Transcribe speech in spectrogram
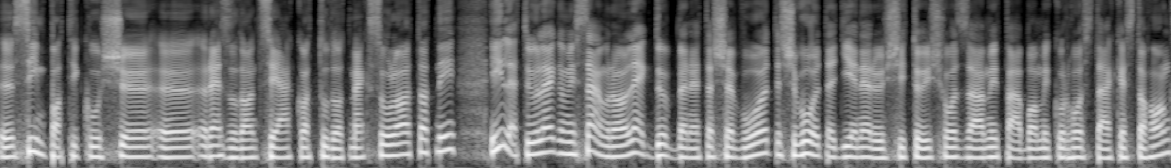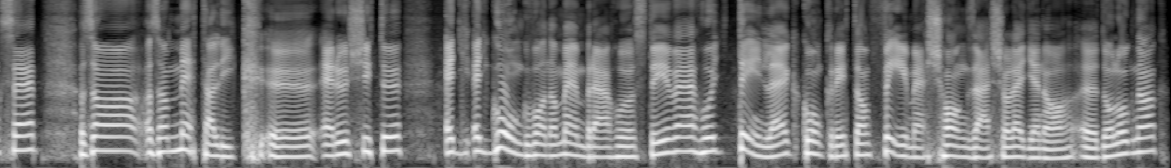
ö, szimpatikus ö, rezonanciákat tudott megszólaltatni, illetőleg, ami számomra a legdöbbenetesebb volt, és volt egy ilyen erősítő is hozzá a MIPA-ban, amikor hozták ezt a hangszert, az a, az a metalik ö, erősítő, egy, egy gong van a membrához téve, hogy tényleg konkrétan fémes hangzása legyen a dolognak.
